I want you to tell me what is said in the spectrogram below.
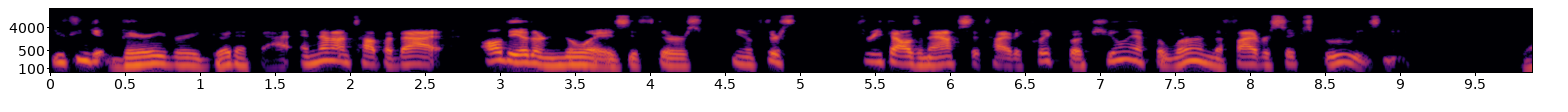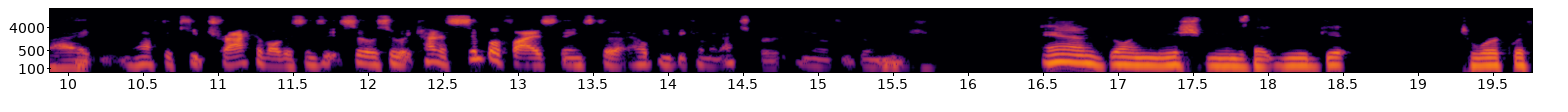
you can get very very good at that. And then on top of that, all the other noise. If there's you know if there's 3,000 apps that tie to QuickBooks, you only have to learn the five or six breweries need. Right. You don't have to keep track of all these things. So, so it kind of simplifies things to help you become an expert. You know, if you go niche. And going niche means that you get to work with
